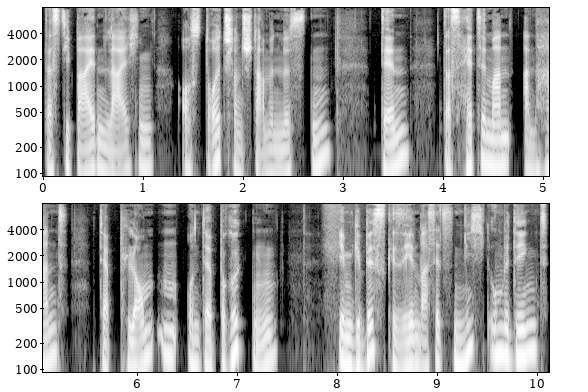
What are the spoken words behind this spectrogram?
dass die beiden Leichen aus Deutschland stammen müssten, denn das hätte man anhand der Plomben und der Brücken im Gebiss gesehen, was jetzt nicht unbedingt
